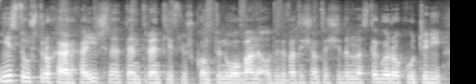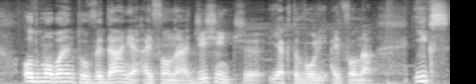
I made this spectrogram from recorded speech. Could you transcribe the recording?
jest to już trochę archaiczne, ten trend jest już kontynuowany od 2017 roku, czyli od momentu wydania iPhone'a 10, czy jak to woli iPhone'a X.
